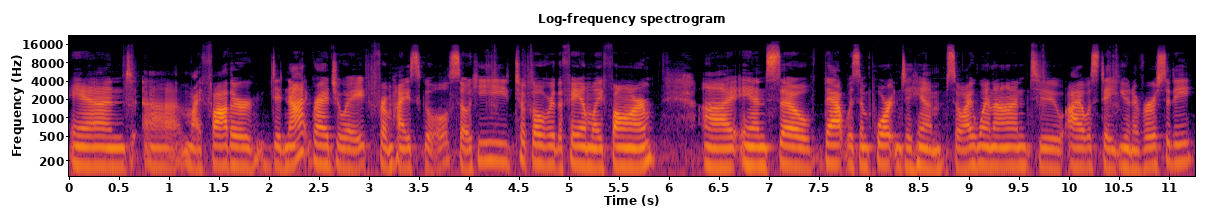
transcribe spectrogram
And uh, my father did not graduate from high school, so he took over the family farm. Uh, and so that was important to him. So I went on to Iowa State University,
